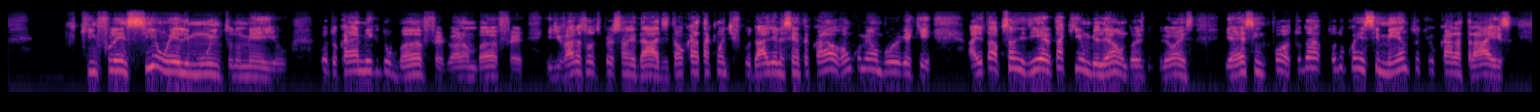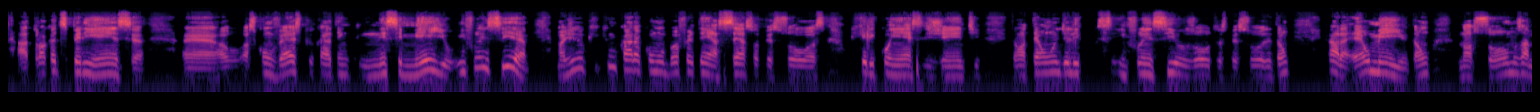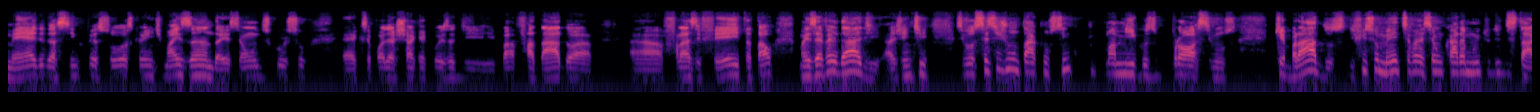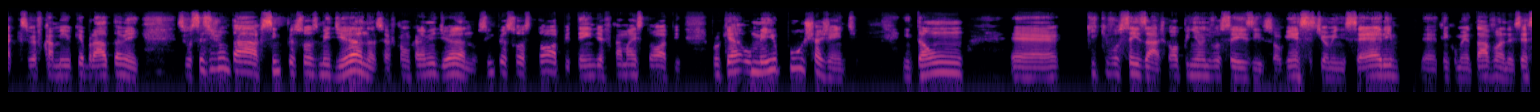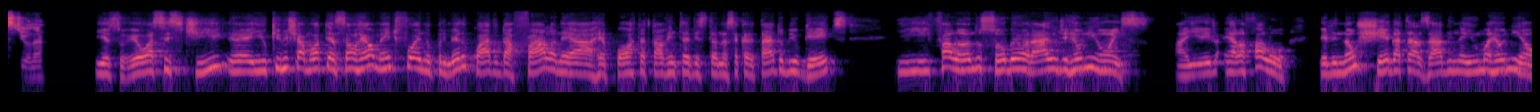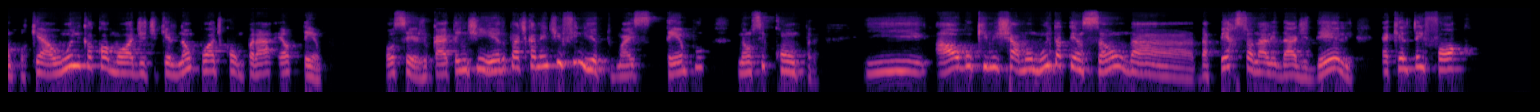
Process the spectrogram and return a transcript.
que influenciam ele muito no meio. o cara é amigo do Buffer, do Aaron Buffer, e de várias outras personalidades. Então o cara tá com uma dificuldade, ele senta com o cara, oh, vamos comer um hambúrguer aqui. Aí tá precisando de dinheiro, tá aqui um bilhão, dois bilhões. E aí assim, pô, todo, todo o conhecimento que o cara traz, a troca de experiência, é, as conversas que o cara tem nesse meio, influencia. Imagina o que, que um cara como o Buffer tem acesso a pessoas, o que, que ele conhece de gente, então até onde ele influencia as outras pessoas. Então, cara, é o meio. Então, nós somos a média das cinco pessoas que a gente mais anda. Esse é um discurso é, que você pode achar que é coisa de fadado a, a frase feita tal, mas é verdade. A gente, se você se juntar com cinco amigos próximos quebrados, dificilmente você vai ser um cara muito de destaque. Você vai ficar meio quebrado também. Se você se juntar cinco pessoas medianas, você vai ficar um cara mediano. Cinco pessoas top tende a ficar mais top, porque o meio puxa a gente. Então, é, o que, que vocês acham? Qual a opinião de vocês isso? Alguém assistiu a minissérie? É, tem que comentar, Wander, você assistiu, né? Isso, eu assisti é, e o que me chamou a atenção realmente foi no primeiro quadro da fala, né, a repórter estava entrevistando a secretária do Bill Gates e falando sobre o horário de reuniões. Aí ela falou, ele não chega atrasado em nenhuma reunião, porque a única commodity que ele não pode comprar é o tempo. Ou seja, o cara tem dinheiro praticamente infinito, mas tempo não se compra. E algo que me chamou muita atenção da, da personalidade dele é que ele tem foco.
